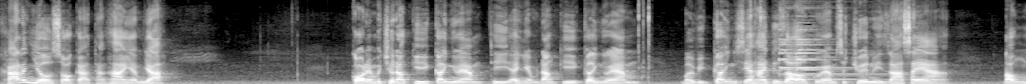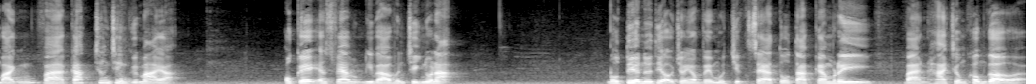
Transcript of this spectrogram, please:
khá là nhiều so cả tháng 2 em nhá. Còn em mà chưa đăng ký kênh của em thì anh em đăng ký kênh của em bởi vì kênh xe 24 giờ của em sẽ chuyên về giá xe, tổng bánh và các chương trình khuyến mại ạ. Ok, em phép đi vào vấn chính luôn ạ. Đầu tiên giới thiệu cho anh em về một chiếc xe Toyota Camry, bản 2.0G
